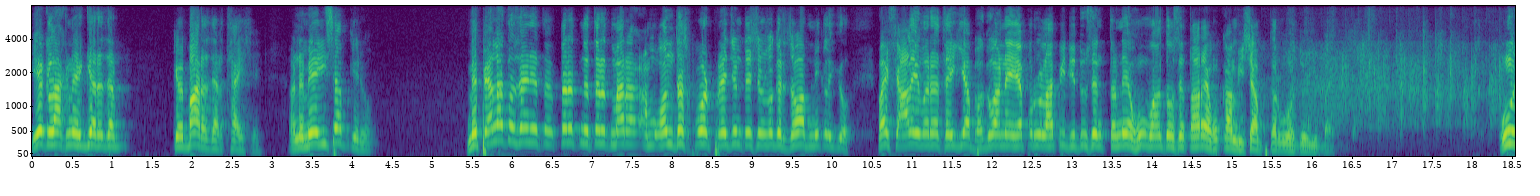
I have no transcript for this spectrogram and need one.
એક લાખ ને અગિયાર હજાર કે બાર હજાર થાય છે. અને મેં હિસાબ કર્યો. મેં પહેલા તો જાણે ત- તરત ને તરત મારા આમ ઓન ધ સ્પોટ પ્રેઝન્ટેશન વગર જવાબ નીકળી ગયો. ભાઈ ચાળી વર્ષ થઈ ગયા, ભગવાને એપ્રુવલ આપી દીધું છે ને તને શું વાંધો છે, તારે હું કામ હિસાબ કરવો જોઈએ, ભાઈ. હું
